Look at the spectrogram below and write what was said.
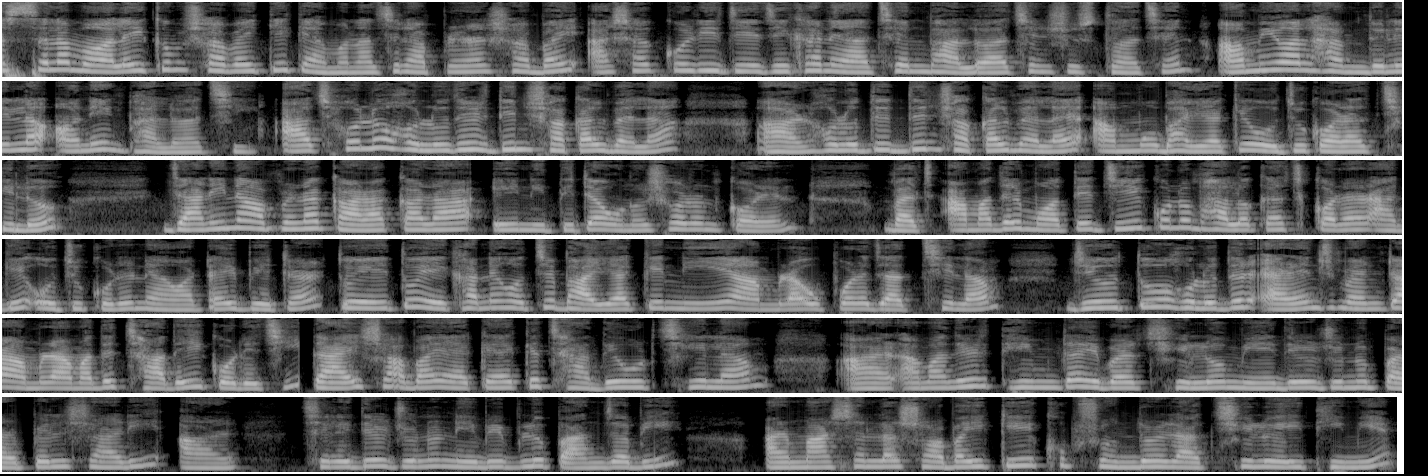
আসসালামু আলাইকুম সবাইকে, কেমন আছেন আপনারা সবাই? আশা করি যে যেখানে আছেন ভালো আছেন, সুস্থ আছেন। আমিও আলহামদুলিল্লাহ অনেক ভালো আছি। আজ হলো হলুদের দিন সকালবেলা, আর হলুদের দিন সকালবেলায় আম্মু ভাইয়াকে অজু করাচ্ছিল। জানি না আপনারা কারা কারা এই নীতিটা অনুসরণ করেন বাট আমাদের মতে যে কোনো ভালো কাজ করার আগে অজু করে নেওয়াটাই বেটার তো এই তো এখানে হচ্ছে ভাইয়াকে নিয়ে আমরা উপরে যাচ্ছিলাম। যেহেতু হলুদের অ্যারেঞ্জমেন্টটা আমরা আমাদের ছাদেই করেছি, তাই সবাই একে একে ছাদে উঠছিলাম। আর আমাদের থিমটা এবার ছিল মেয়েদের জন্য পার্পেল শাড়ি আর ছেলেদের জন্য নেভি ব্লু পাঞ্জাবি। আর মার্শাল্লাহ সবাইকে খুব সুন্দর লাগছিল এই থিমে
